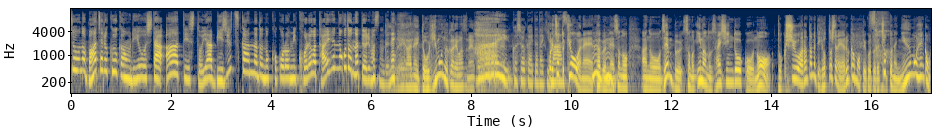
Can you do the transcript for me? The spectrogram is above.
上のバーチャル空間を利用したアーティストや美術館などの試み、これは大変なことになっておりますのでねこ。れがね、度肝抜かれますね。はい、ご紹介いただきます。これちょっと今日はね、多分ね、そのあの全部その今の最新動向の特集を改めてひょっとしたらやるかもということで、ちょっとね入門編かも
